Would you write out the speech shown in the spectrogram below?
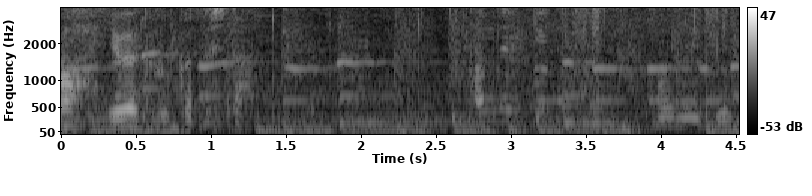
あようやく復活した。完全に消えた。完全に消えた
